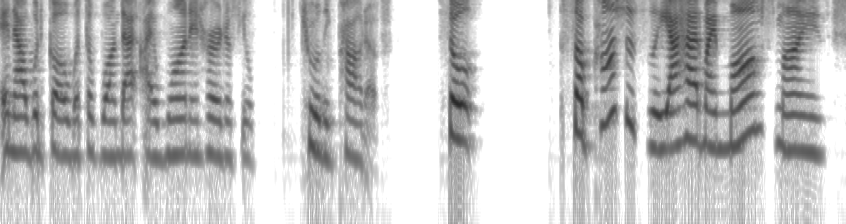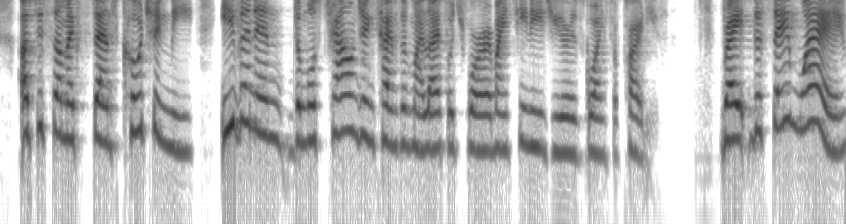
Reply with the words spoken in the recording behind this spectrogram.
And I would go with the one that I wanted her to feel truly proud of. So subconsciously, I had my mom's mind up to some extent coaching me, even in the most challenging times of my life, which were my teenage years going to parties. Right? The same way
